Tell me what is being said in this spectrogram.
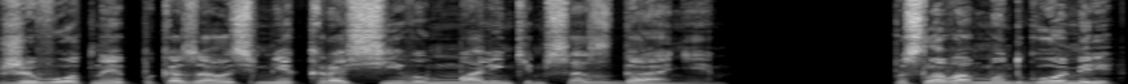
Животное показалось мне красивым маленьким созданием. По словам Монтгомери,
